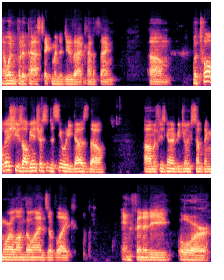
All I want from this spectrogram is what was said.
I wouldn't put it past hickman to do that kind of thing. Um, with 12 issues i'll be interested to see what he does though. Um, if he's going to be doing something more along the lines of like Infinity or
